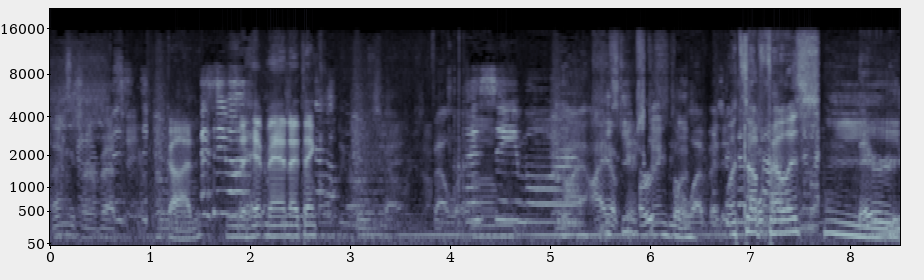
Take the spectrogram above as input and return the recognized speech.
Thanks for best. God, this is a hitman, I think. Bye, Seymour. I have personal evidence. What's up, fellas? There.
